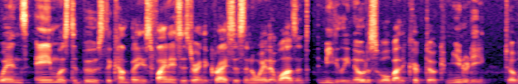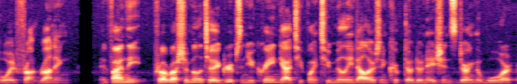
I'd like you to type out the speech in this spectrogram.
Nguyen's aim was to boost the company's finances during the crisis in a way that wasn't immediately noticeable by the crypto community to avoid front running. And finally, pro Russia military groups in Ukraine got $2.2 million in crypto donations during the war,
